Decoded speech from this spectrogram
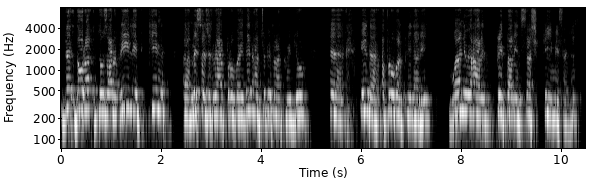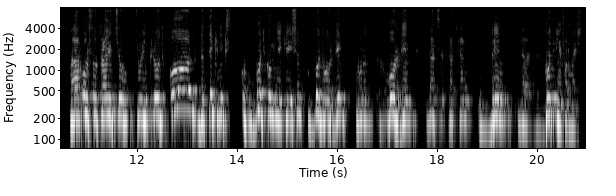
those are really keen uh, messages we are providing. And to be frank with you, uh, in the approval plenary, when we are preparing such key messages, we are also trying to, to include all the techniques of good communication, good wording, wording that, that can bring the, the good information.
